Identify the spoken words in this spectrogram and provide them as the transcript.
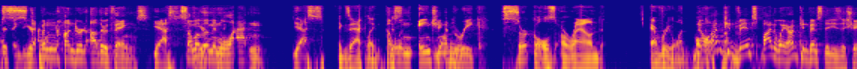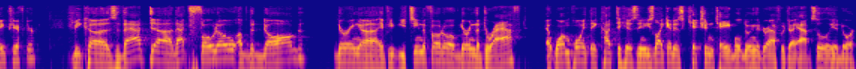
thinking of 700 other things. Yes. Some of them in Latin. Yes, exactly. A couple Just in ancient Greek. Circles around everyone. No, I'm times. convinced, by the way, I'm convinced that he's a shapeshifter because that, uh, that photo of the dog during, uh, if you, you've seen the photo of during the draft, at one point, they cut to his, and he's like at his kitchen table doing the draft, which I absolutely adore.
